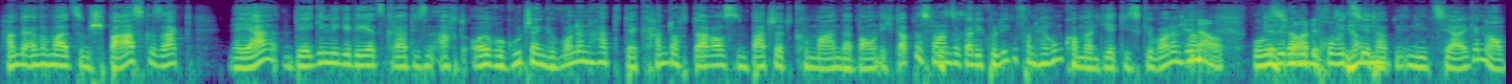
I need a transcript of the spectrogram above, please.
haben wir einfach mal zum Spaß gesagt, naja, derjenige, der jetzt gerade diesen 8-Euro-Gutschein gewonnen hat, der kann doch daraus einen Budget-Commander bauen. Ich glaube, das waren sogar die Kollegen von Herumkommandiert, die es gewonnen genau, haben, wo wir sie damit provoziert hatten, initial, genau.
